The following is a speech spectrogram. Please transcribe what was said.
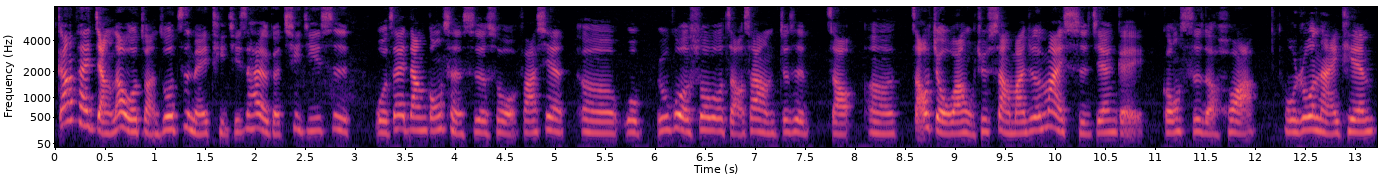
刚才讲到我转做自媒体，其实还有个契机是。我在当工程师的时候，我发现，呃，我如果说我早上就是早呃朝九晚五去上班，就是卖时间给公司的话，我如果哪一天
